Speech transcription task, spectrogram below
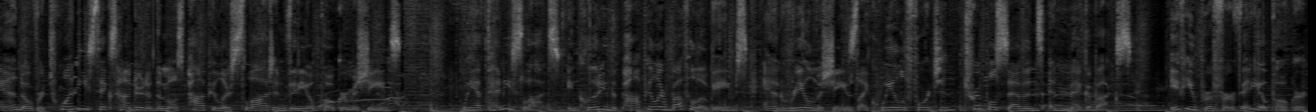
and over 2,600 of the most popular slot and video poker machines. We have penny slots, including the popular Buffalo games, and real machines like Wheel of Fortune, Triple Sevens, and Megabucks. If you prefer video poker,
